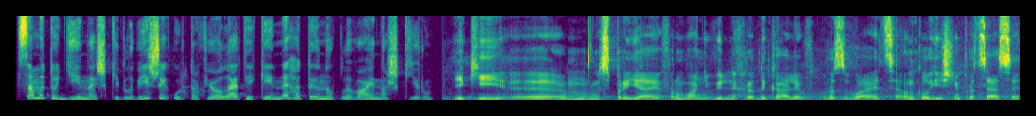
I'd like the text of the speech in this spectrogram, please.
Саме тоді найшкідливіший ультрафіолет, який негативно впливає на шкіру. який е, сприяє формуванню вільних радикалів, розвиваються онкологічні процеси,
